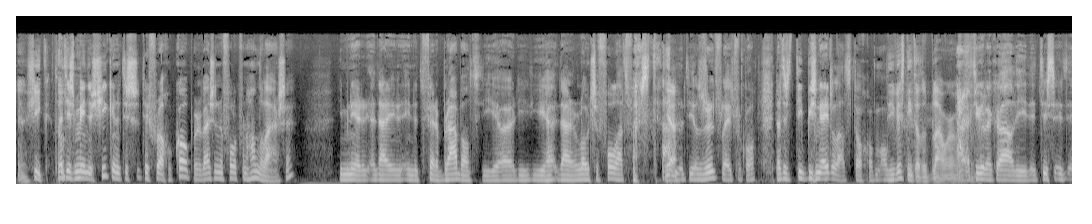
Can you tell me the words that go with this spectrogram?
uh, chic, toch? Het is minder chic en het is, het is vooral goedkoper. Wij zijn een volk van handelaars, hè? Die meneer daar in, het verre Brabant, die, uh, die, die daar een loodse vol had van staan... Ja. dat hij als rundvlees verkocht. Dat is typisch Nederlands, toch? Om, om... Die wist niet dat het blauwer was. Ja, natuurlijk wel. Die, het is, het, uh,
